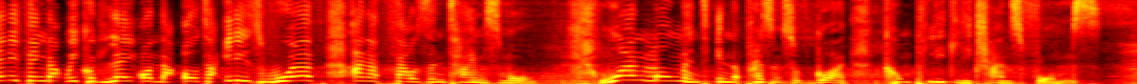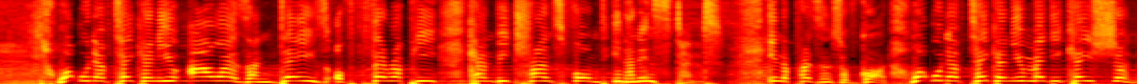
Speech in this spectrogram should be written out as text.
anything that we could lay on the altar. It is worth and a thousand times more. One moment in the presence of God completely transforms. What would have taken you hours and days of therapy can be transformed in an instant in the presence of God. What would have taken you medication?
